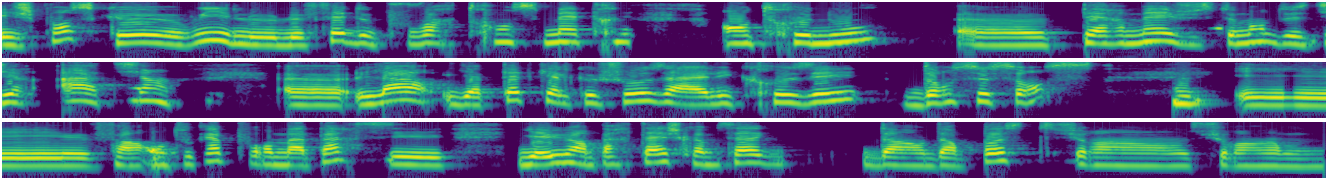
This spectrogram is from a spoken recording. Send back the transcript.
je pense que oui, le, fait de pouvoir transmettre entre nous euh, permet justement de se dire ah tiens, euh, là il y a peut-être quelque chose à aller creuser dans ce sens. Et enfin, en tout cas pour ma part, c'est il y a eu un partage comme ça d'un post sur un sur un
